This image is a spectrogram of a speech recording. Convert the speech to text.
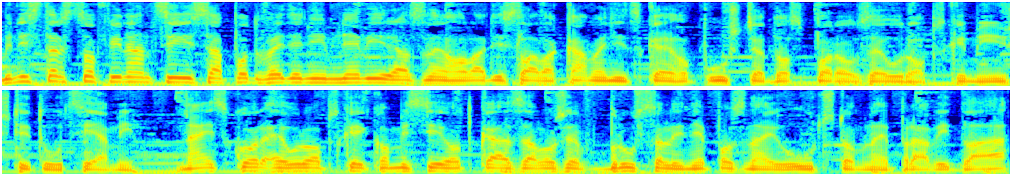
Ministerstvo financí sa pod vedením nevýrazného Ladislava Kamenického púšťa do sporov s európskymi inštitúciami. Najskôr Európskej komisii odkázalo, že v Bruseli nepoznajú účtovné pravidlá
